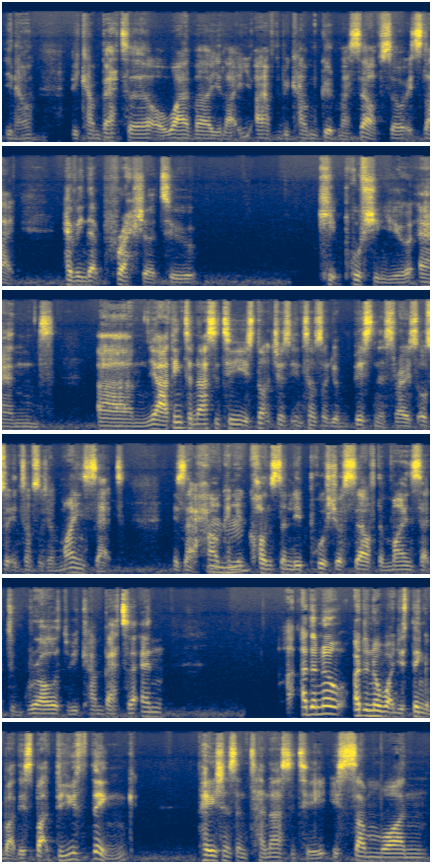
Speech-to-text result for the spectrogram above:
you know, become better or whatever. You're like, I have to become good myself. So it's like having that pressure to keep pushing you. And um yeah i think tenacity is not just in terms of your business right? It's also in terms of your mindset. It's like how can you constantly push yourself the mindset to grow to become better? And I- i don't know i don't know what you think about this but do you think patience and tenacity is someone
